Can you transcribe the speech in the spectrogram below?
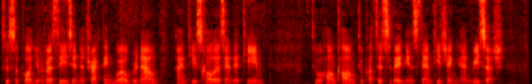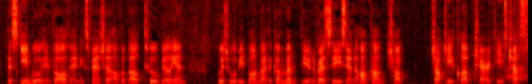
to support universities in attracting world renowned I&T scholars and their team to Hong Kong to participate in STEM teaching and research. The scheme will involve an expenditure of about 2 billion, which will be borne by the government, the universities, and the Hong Kong Jockey Club Charities Trust.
